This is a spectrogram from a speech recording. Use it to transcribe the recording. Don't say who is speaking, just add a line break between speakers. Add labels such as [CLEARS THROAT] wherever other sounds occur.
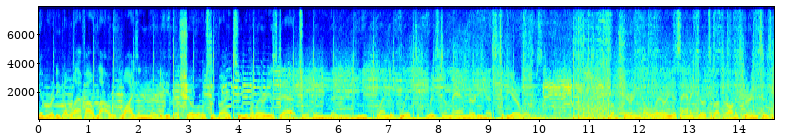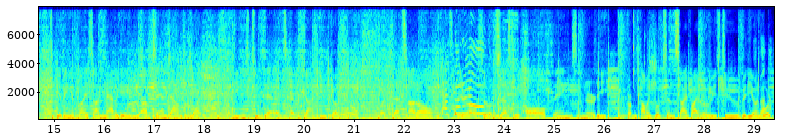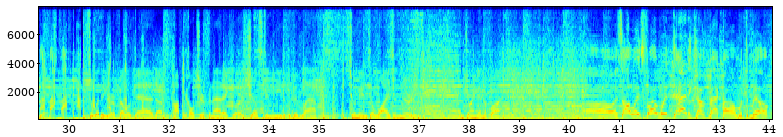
Get ready to laugh out loud with Wise and Nerdy, the show hosted by two hilarious dads who are bringing the unique blend of wit, wisdom, and nerdiness to the airwaves. From sharing hilarious anecdotes about their own experiences to giving advice on navigating the ups and downs of life, these two dads have got you covered. But that's not all. They're also obsessed with all things nerdy, from comic books and sci-fi movies to video and board games. [LAUGHS] So whether you're a fellow dad, a pop culture fanatic, or just in need of a good laugh, tune in to Wise and Nerdy and join in the fun.
Oh, it's always fun when daddy comes back home with the milk.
